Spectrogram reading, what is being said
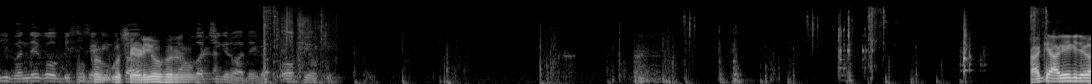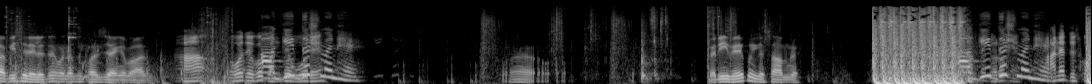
ये बंदे को ओबीसी सेटिंग घुसेड़ियो फिर। अच्छी करवा देगा। Okay okay. आगे आगे की जगह अभी से ले लेते हैं वरना फिर फंस जाएँगे बाद में। हाँ वो देखो बंदे आगे वो दुश्मन है। करीब है कोई के सामने? आगे दुश्मन है। आने तो इसको।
